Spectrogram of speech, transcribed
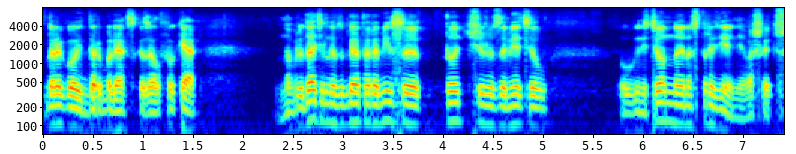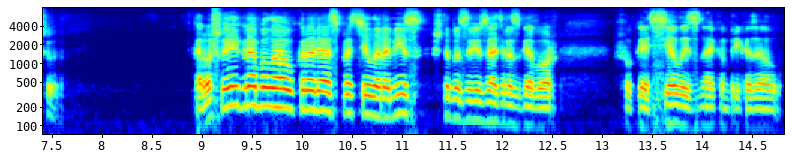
дорогой Дербля, сказал Фуке. Наблюдательный взгляд Арамиса тотчас же заметил угнетенное настроение вошедшего. Хорошая игра была у короля, спросил Арамис, чтобы завязать разговор. Фуке сел и знаком приказал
